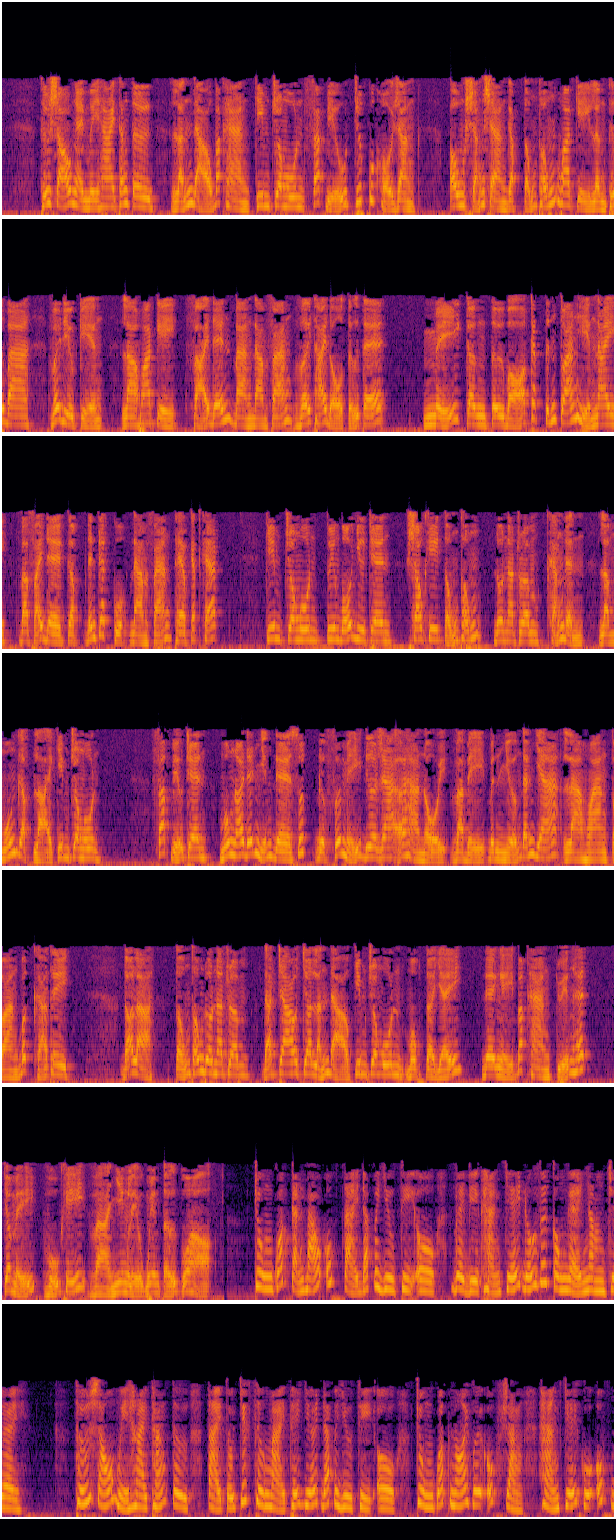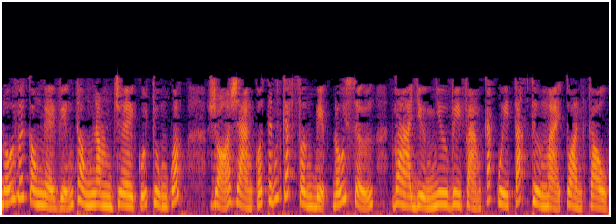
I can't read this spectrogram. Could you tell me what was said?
Thứ Sáu ngày 12 tháng 4, lãnh đạo Bắc Hàn Kim Jong-un phát biểu trước Quốc hội rằng ông sẵn sàng gặp Tổng thống Hoa Kỳ lần thứ ba với điều kiện là Hoa Kỳ phải đến bàn đàm phán với thái độ tử tế. Mỹ cần từ bỏ cách tính toán hiện nay và phải đề cập đến các cuộc đàm phán theo cách khác. Kim Jong-un tuyên bố như trên sau khi Tổng thống Donald Trump khẳng định là muốn gặp lại Kim Jong-un. Phát biểu trên, muốn nói đến những đề xuất được phía Mỹ đưa ra ở Hà Nội và bị Bình Nhưỡng đánh giá là hoàn toàn bất khả thi. Đó là, Tổng thống Donald Trump đã trao cho lãnh đạo Kim Jong-un một tờ giấy đề nghị Bắc Hàn chuyển hết cho Mỹ vũ khí và nhiên liệu nguyên tử của họ. Trung Quốc cảnh báo Úc tại WTO về việc hạn chế đối với công nghệ 5G. Thứ Sáu 12 tháng 4, tại Tổ chức Thương mại Thế giới WTO, Trung Quốc nói với Úc rằng hạn chế của Úc đối với công nghệ viễn thông 5G của Trung Quốc rõ ràng có tính cách phân biệt đối xử và dường như vi phạm các quy tắc thương mại toàn cầu.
